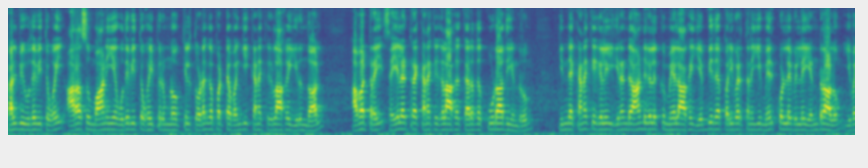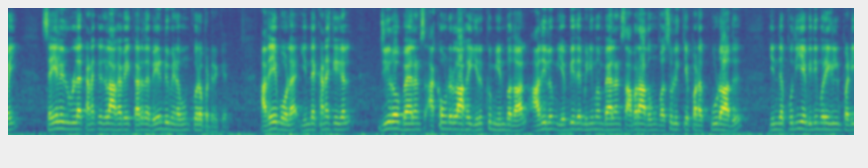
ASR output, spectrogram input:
கல்வி உதவித்தொகை அரசு மானிய உதவித்தொகை பெறும் நோக்கில் தொடங்கப்பட்ட வங்கி கணக்குகளாக இருந்தால் அவற்றை செயலற்ற கணக்குகளாக கருதக்கூடாது என்றும் இந்த கணக்குகளில் இரண்டு ஆண்டுகளுக்கு மேலாக எவ்வித பரிவர்த்தனையும் மேற்கொள்ளவில்லை என்றாலும் இவை செயலில் உள்ள கணக்குகளாகவே கருத வேண்டும் எனவும் கூறப்பட்டிருக்கு. அதேபோல இந்த கணக்குகள் ஜீரோ பேலன்ஸ் அக்கவுண்டுகளாக இருக்கும் என்பதால் அதிலும் எவ்வித மினிமம் பேலன்ஸ் அபராதமும் வசூலிக்கப்படக்கூடாது. இந்த புதிய விதிமுறைகளின்படி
